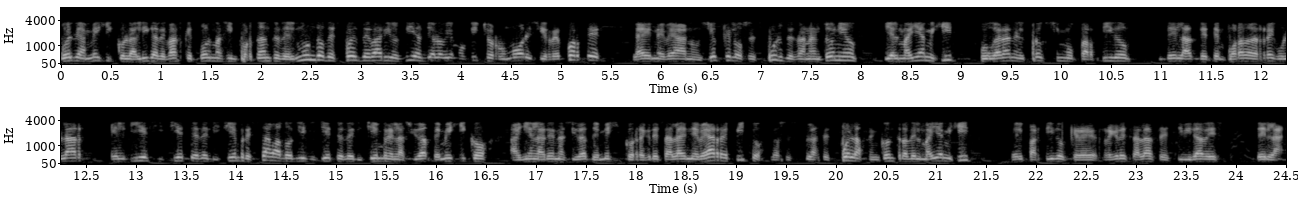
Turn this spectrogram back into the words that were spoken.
Vuelve a México la liga de básquetbol más importante del mundo. Después de varios días, ya lo habíamos dicho, rumores y reportes, la NBA anunció que los Spurs de San Antonio y el Miami Heat jugarán el próximo partido de la de temporada regular el 17 de diciembre, sábado 17 de diciembre en la Ciudad de México, allí en la Arena Ciudad de México regresa la NBA, repito, los, las espuelas en contra del Miami Heat, el partido que regresa a las festividades de la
